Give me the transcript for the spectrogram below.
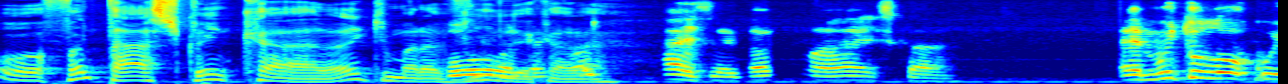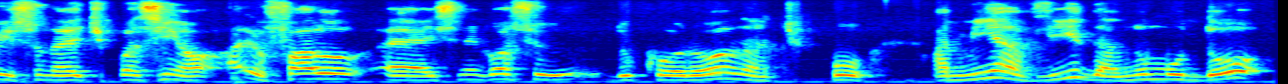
Oh, fantástico, hein, cara? Ai, que maravilha, Pô, cara. Demais, legal demais, cara. É muito louco isso, né? Tipo assim, ó, eu falo é, esse negócio do corona, tipo, a minha vida não mudou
